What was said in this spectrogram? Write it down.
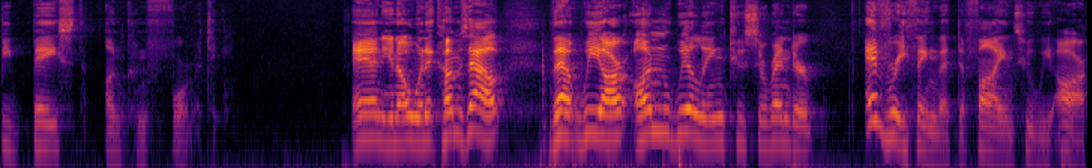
be based on conformity. And, you know, when it comes out that we are unwilling to surrender everything that defines who we are,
